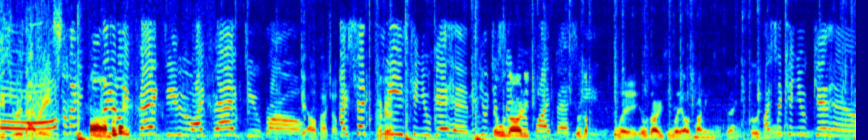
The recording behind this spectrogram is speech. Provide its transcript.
you threw that race. Oh, I Oh, begged you. I begged you, bro. Okay, I'll patch, I'll I patch. said, Okay. please, can you get him? And you just was said already- you bypassing. Was Too late. It was already too late. I was mining the thing. It was I no said, can you get him?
